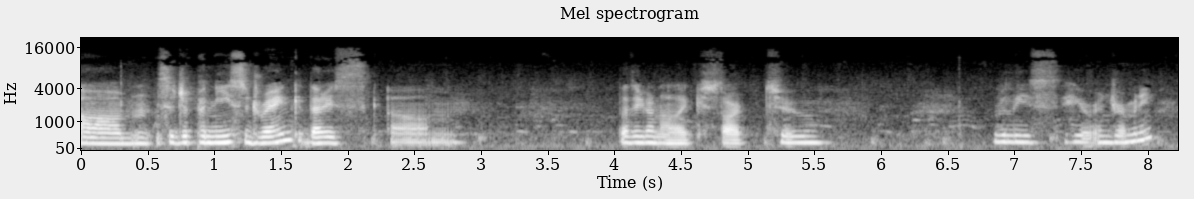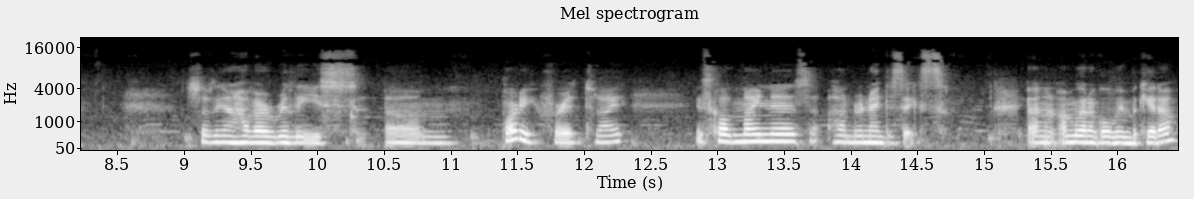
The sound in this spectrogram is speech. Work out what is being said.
Um it's a japanese drink that is um that they're gonna like start to release here in germany. So they're gonna have a release um party for it tonight. It's called minus 196 and i'm gonna go in Makeda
